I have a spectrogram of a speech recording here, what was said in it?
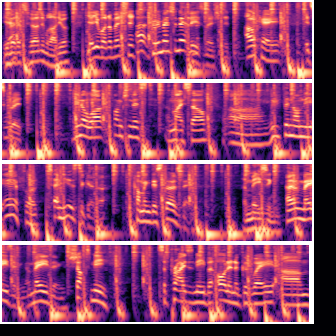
Ihr Ja. werdet es hören im Radio. Yeah, you wanna mention it? Uh, should we mention it? Please mention it. Okay. It's great. You know what? Functionist and myself, uh, we've been on the air for 10 years together, coming this Thursday. Amazing. Amazing, amazing. Shocks me, surprises me, but all in a good way. Um,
